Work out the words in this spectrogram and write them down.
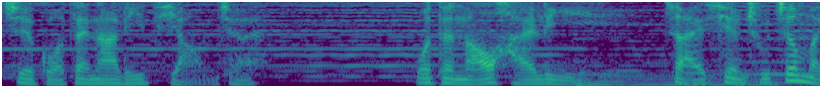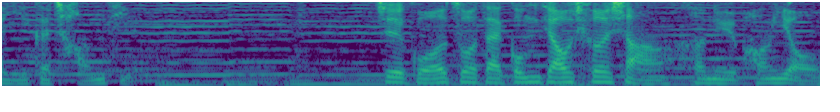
志国在那里讲着，我的脑海里展现出这么一个场景：志国坐在公交车上，和女朋友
